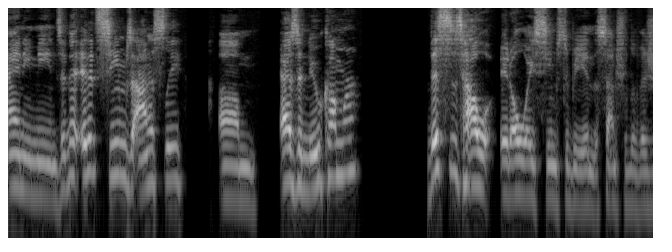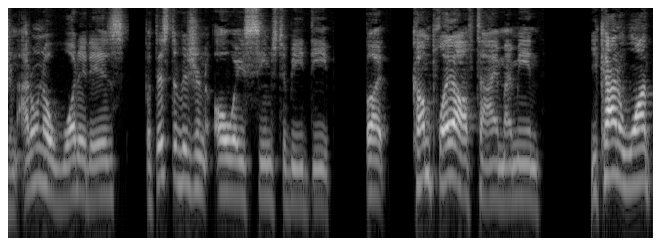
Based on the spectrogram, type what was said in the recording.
any means. And it, it seems, honestly, um, as a newcomer, this is how it always seems to be in the Central Division. I don't know what it is, but this division always seems to be deep. But come playoff time, I mean, you kind of want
